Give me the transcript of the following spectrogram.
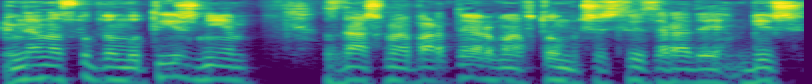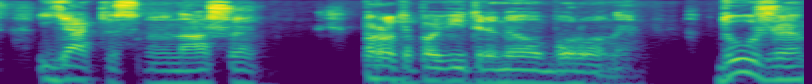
на наступному тижні з нашими партнерами, в тому числі заради більш якісної нашої протиповітряної оборони. Дуже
